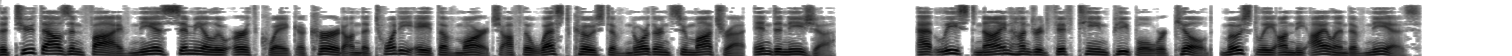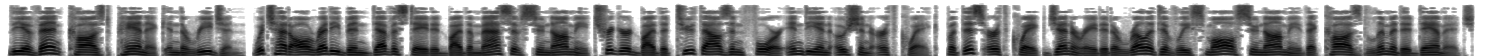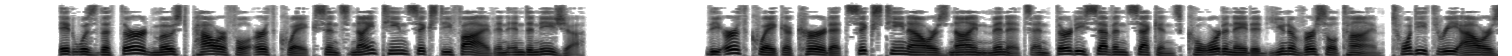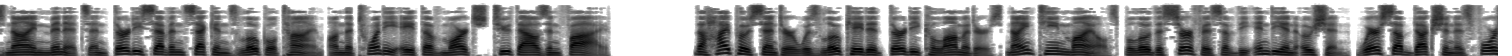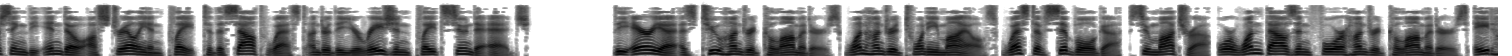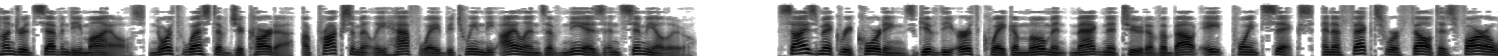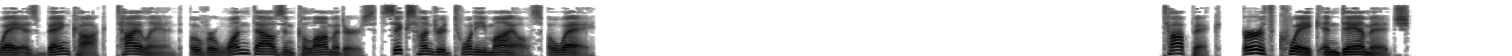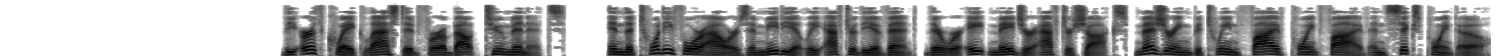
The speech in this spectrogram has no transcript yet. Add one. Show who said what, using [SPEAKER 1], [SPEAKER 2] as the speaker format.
[SPEAKER 1] The 2005 Nias Simeulue earthquake occurred on 28 March off the west coast of northern Sumatra, Indonesia. At least 915 people were killed, mostly on the island of Nias. The event caused panic in the region, which had already been devastated by the massive tsunami triggered by the 2004 Indian Ocean earthquake, but this earthquake generated a relatively small tsunami that caused limited damage. It was the third most powerful earthquake since 1965 in Indonesia. The earthquake occurred at 16 hours 9 minutes and 37 seconds Coordinated Universal Time 23 hours 9 minutes and 37 seconds local time on 28 March 2005. The hypocenter was located 30 kilometers 19 miles below the surface of the Indian Ocean, where subduction is forcing the Indo-Australian plate to the southwest under the Eurasian plate Sunda edge. The area is 200 kilometers (120 miles) west of Sibolga, Sumatra, or 1400 kilometers (870 miles) northwest of Jakarta, approximately halfway between the islands of Nias and Simeulue. Seismic recordings give the earthquake a moment magnitude of about 8.6, and effects were felt as far away as Bangkok, Thailand, over 1,000 kilometers (620 miles) away. Topic: Earthquake and damage. The earthquake lasted for about 2 minutes. In the 24 hours immediately after the event, there were eight major aftershocks, measuring between 5.5 and 6.0.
